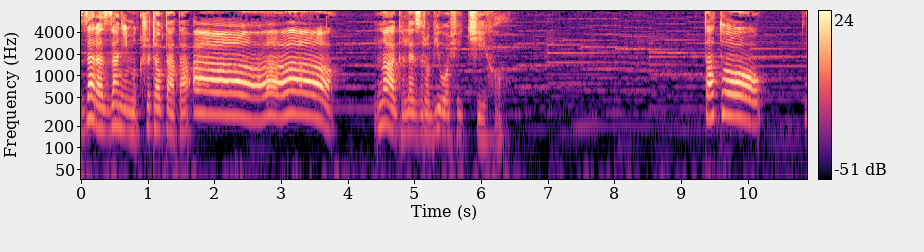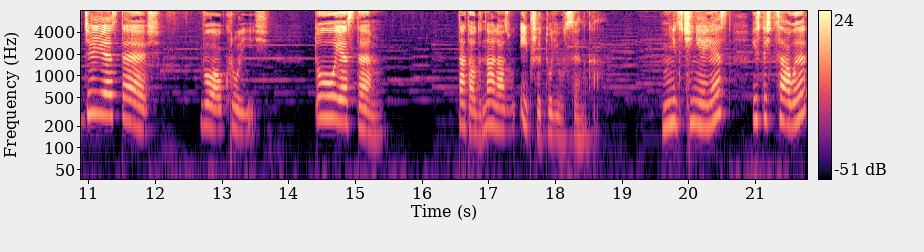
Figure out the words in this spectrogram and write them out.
Zaraz za nim krzyczał tata: A! Nagle zrobiło się cicho. Tato, gdzie jesteś? wołał króliś. Tu jestem. Tata odnalazł i przytulił synka. Nic ci nie jest? Jesteś cały?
